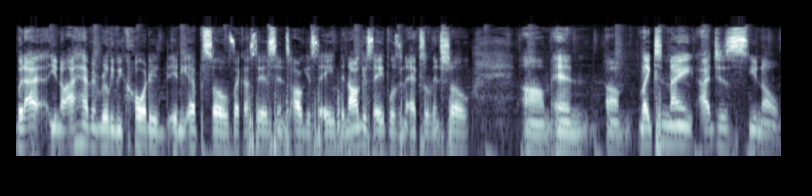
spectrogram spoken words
but i you know i haven't really recorded any episodes like i said since august 8th and august 8th was an excellent show. Um, and um, like tonight i just you know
